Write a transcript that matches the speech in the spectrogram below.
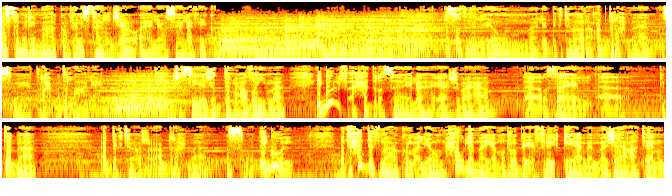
مستمرين معكم في نوستالجيا وأهلا وسهلا فيكم. قصتنا اليوم للدكتور عبد الرحمن السميط رحمة الله عليه. شخصية جدا عظيمة. يقول في أحد رسائله يا جماعة آه، رسائل آه، كتبها الدكتور عبد الرحمن السميط يقول نتحدث معكم اليوم حول ما يمر بإفريقيا من مجاعة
